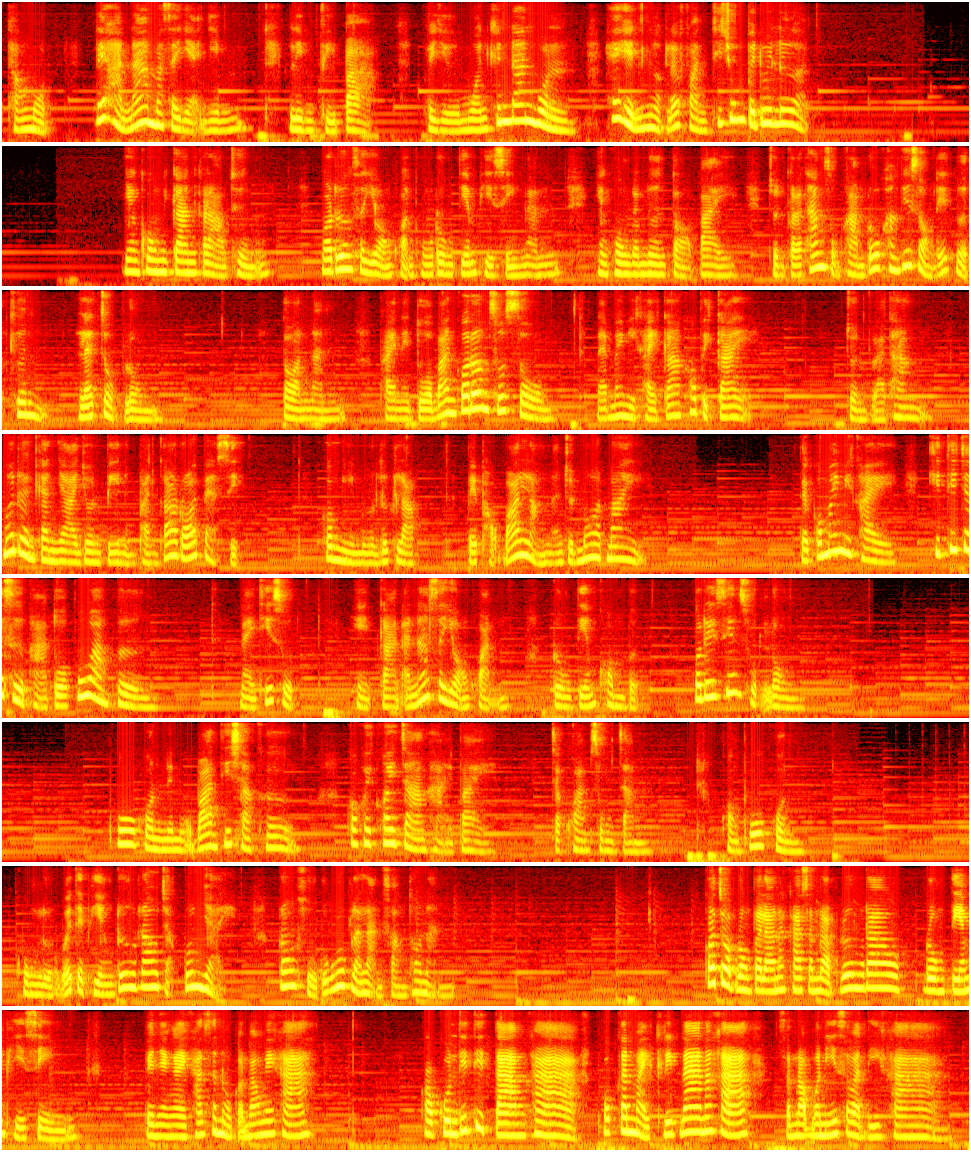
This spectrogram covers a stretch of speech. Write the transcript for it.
ทั้งหมดได้หันหน้ามาใส่แยะยิ้ม ริมฝีปากเพเยอม้วนขึ้นด้านบน ให้เห็นเหงือกและฟันที่ชุ่มไปด้วยเลือด ยังคงมีการกล่าวถึง ว่าเรื่องสยองขวัญของโรงเตี้ยมผีสิงนั้น ยังคงดำเนินต่อไป จนกระทั่งสงครามโลกครั้งที่สองได้เกิดขึ้น และจบลง ตอนนั้น ภายในตัวบ้านก็เริ่มทรุดโทรมและไม่มีใครกล้าเข้าไปใกล้ จนกระทั่ง เมื่อเดือนกันยายนปี 1980 ก็มีมือลึกลับ ไปเผาบ้านหลังนั้นจนมอดไหม้แต่ก็ไม่มีใครคิดที่จะสืบหาตัวผู้วางเพลิง ในที่สุด เหตุการณ์อันน่าสยองขวัญโรงเตี้ยมคอมเบิร์กก็ได้สิ้นสุดลง ผู้คนในหมู่บ้านที่ชาเคอร์ ก็ค่อยๆจางหายไป จากความทรงจำของผู้คน คงเหลือไว้แต่เพียงเรื่องเล่าจากรุ่นใหญ่เล่าสู่ลูกๆหลานๆฟังเท่านั้น ก็จบลงไปแล้วนะคะสำหรับเรื่องเล่าโรงเตี้ยมผีสิง เป็นยังไงคะสนุกกันบ้างไหมคะ ขอบคุณที่ติดตามค่ะ พบกันใหม่คลิปหน้านะคะสำหรับวันนี้สวัสดีค่ะ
